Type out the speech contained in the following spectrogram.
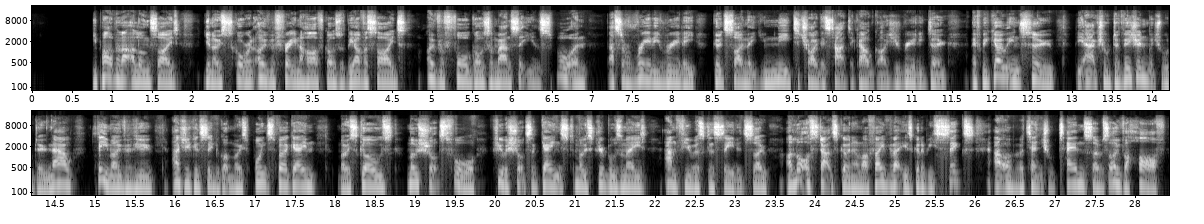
you partner that alongside, you know, scoring over three and a half goals with the other sides, over four goals with Man City and Sporting, that's a really, really good sign that you need to try this tactic out, guys. You really do. If we go into the actual division, which we'll do now, team overview, as you can see, we've got most points per game, most goals, most shots for, fewer shots against, most dribbles made, and fewest conceded. So a lot of stats going in our favour. That is going to be six out of a potential 10. So it's over half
